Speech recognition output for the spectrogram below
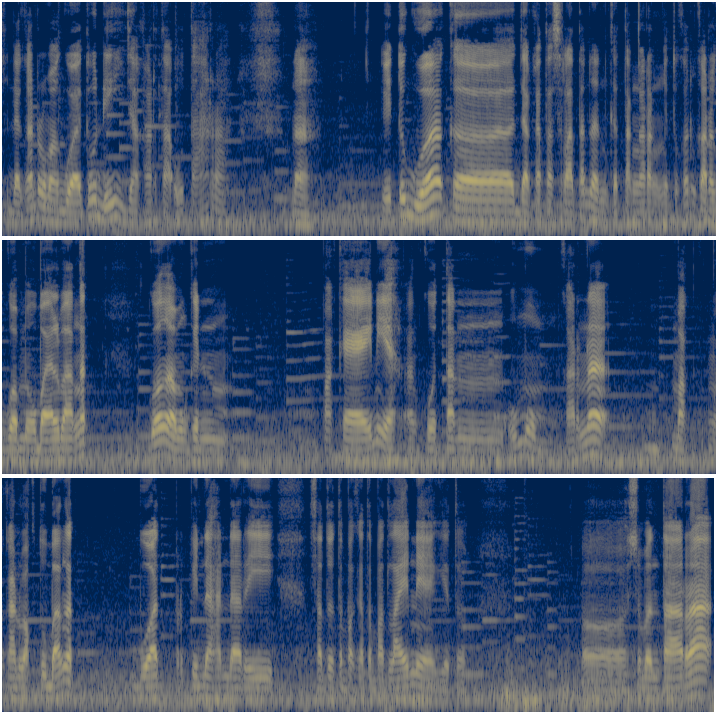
sedangkan rumah gue tuh di Jakarta Utara. Nah itu gue ke Jakarta Selatan dan ke Tangerang itu kan karena gue mobile banget. Gue nggak mungkin pakai ini ya angkutan umum. Karena mak makan waktu banget buat perpindahan dari satu tempat ke tempat lainnya gitu. Uh, sementara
